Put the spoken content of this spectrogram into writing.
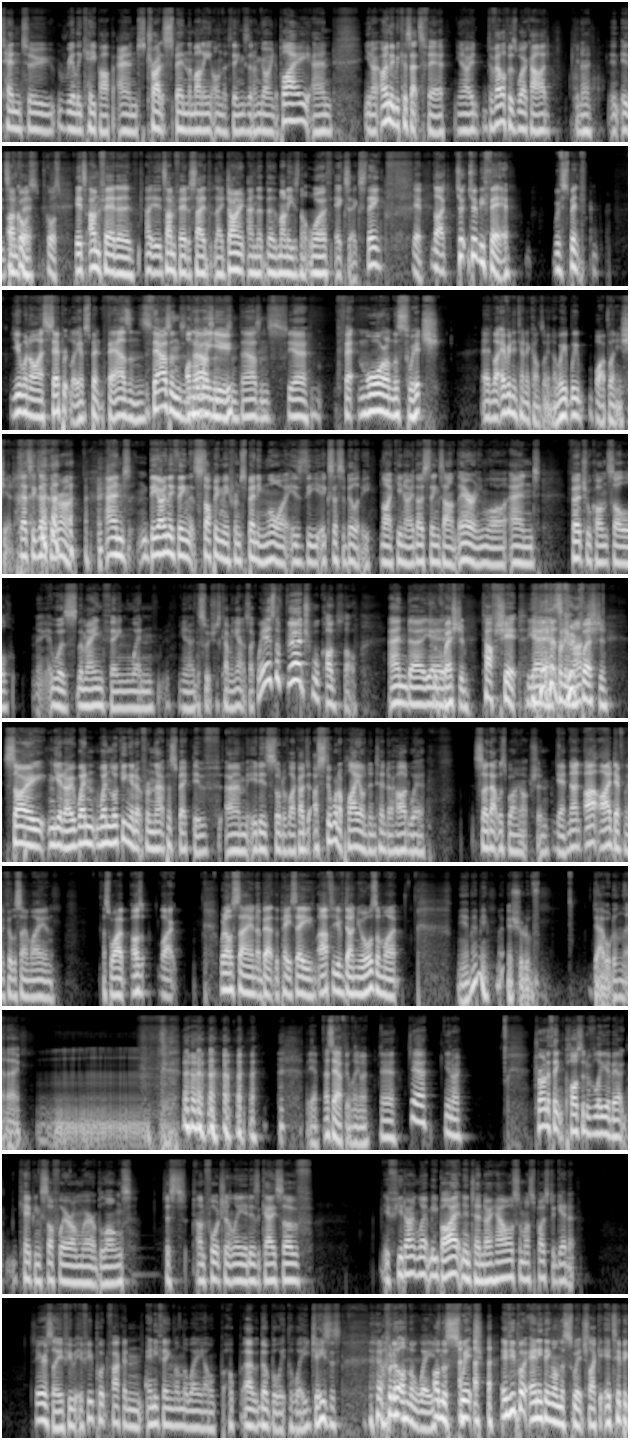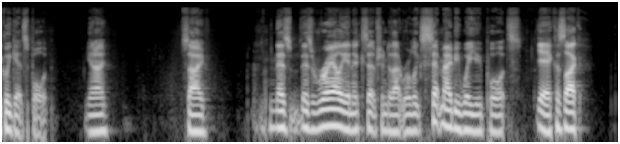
tend to really keep up and try to spend the money on the things that I'm going to play, and you know, only because that's fair. You know, developers work hard. You know, it, it's Of unfair course, of course. it's unfair to it's unfair to say that they don't and that the money is not worth XX thing. Yeah, like to to be fair, we've spent you and I separately have spent thousands Thousands and On the Wii U. and thousands. Yeah. fa- more on the Switch, and like every Nintendo console, you know, we, we buy plenty of shit. That's exactly right. And the only thing that's stopping me from spending more is the accessibility. Like, you know, those things aren't there anymore and virtual console was the main thing when, you know, the Switch was coming out. It's like, where's the virtual console? And uh, yeah, Good question. Tough shit. Yeah, That's a pretty good much. question. So you know, when when looking at it from that perspective, um, it is sort of like I, I still want to play on Nintendo hardware. So that was my option. Yeah, no, I, I definitely feel the same way, and that's why I was like, when I was saying about the PC, after you've done yours, I'm like, yeah, maybe maybe I should have dabbled in that, eh? Mm. but yeah, that's how I feel anyway. Yeah, yeah. You know, trying to think positively about keeping software on where it belongs. Just unfortunately, it is a case of if you don't let me buy it, Nintendo, how else am I supposed to get it? Seriously, if you if you put fucking anything on the Wii, I'll, I'll uh, the Wii, the Wii, Jesus, Put it on the Wii. on the Switch. if you put anything on the Switch, like it typically gets bought, you know. So there's there's rarely an exception to that rule, except maybe Wii U ports yeah, because like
